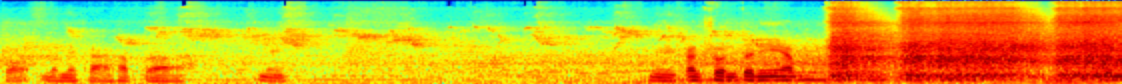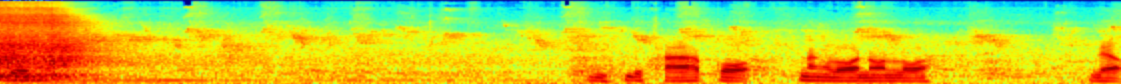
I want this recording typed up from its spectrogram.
ก็บรรยากาศครับนี่นี่กันชนตัวนี้ครับเดิมๆครับนี่ลูกค้าครับก็นั่งรอนอนรอแล้ว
